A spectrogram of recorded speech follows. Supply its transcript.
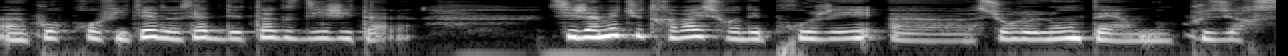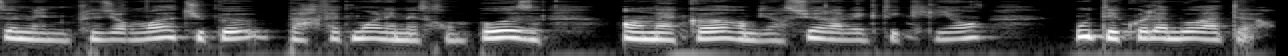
euh, pour profiter de cette détox digitale. Si jamais tu travailles sur des projets euh, sur le long terme, donc plusieurs semaines, plusieurs mois, tu peux parfaitement les mettre en pause, en accord bien sûr avec tes clients, ou tes collaborateurs.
